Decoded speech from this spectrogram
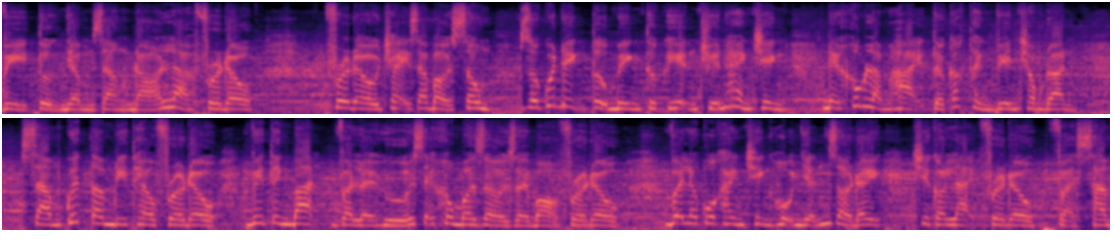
vì tưởng nhầm rằng đó là Frodo. Frodo chạy ra bờ sông rồi quyết định tự mình thực hiện chuyến hành trình để không làm hại tới các thành viên trong đoàn. Sam quyết tâm đi theo Frodo vì tình bạn và lời hứa sẽ không bao giờ rời bỏ Frodo. Vậy là cuộc hành trình hộ nhẫn giờ đây chỉ còn lại Frodo và Sam.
